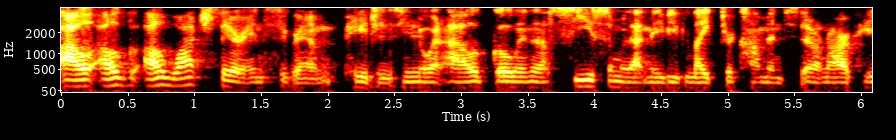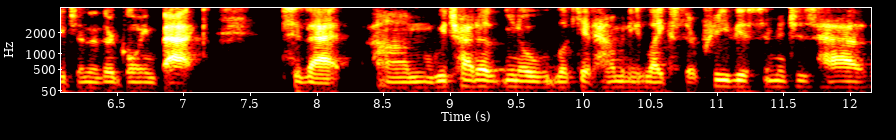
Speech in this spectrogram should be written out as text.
I'll I'll I'll watch their Instagram pages, you know, and I'll go and I'll see someone that maybe liked or commented on our page, and then they're going back to that. Um, we try to, you know, look at how many likes their previous images have.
